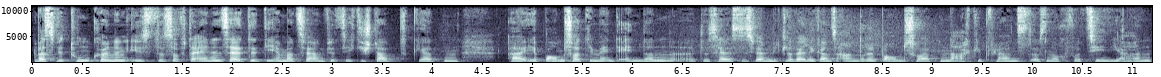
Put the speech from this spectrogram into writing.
Was wir tun können, ist, dass auf der einen Seite die MA42, die Stadtgärten, äh, ihr Baumsortiment ändern. Das heißt, es werden mittlerweile ganz andere Baumsorten nachgepflanzt als noch vor zehn Jahren.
